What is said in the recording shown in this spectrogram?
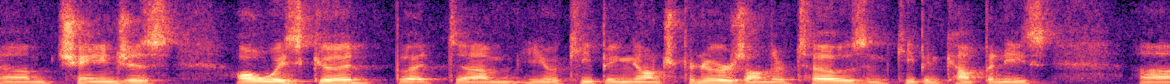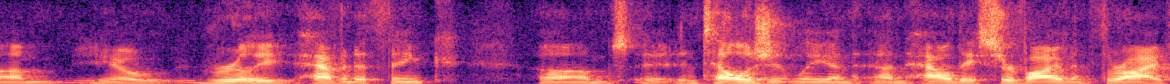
um, change is always good, but um, you know, keeping entrepreneurs on their toes and keeping companies, um, you know, really having to think um, intelligently on, on how they survive and thrive.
